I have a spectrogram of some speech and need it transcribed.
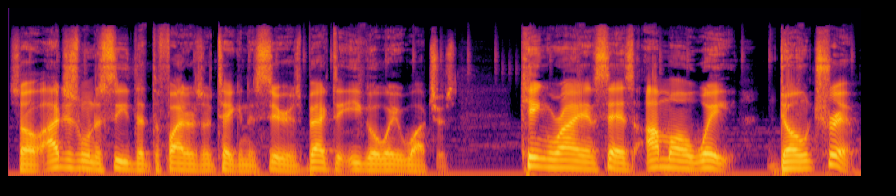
So I just want to see that the fighters are taking it serious. Back to Ego Weight Watchers. King Ryan says, I'm on weight. Don't trip.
